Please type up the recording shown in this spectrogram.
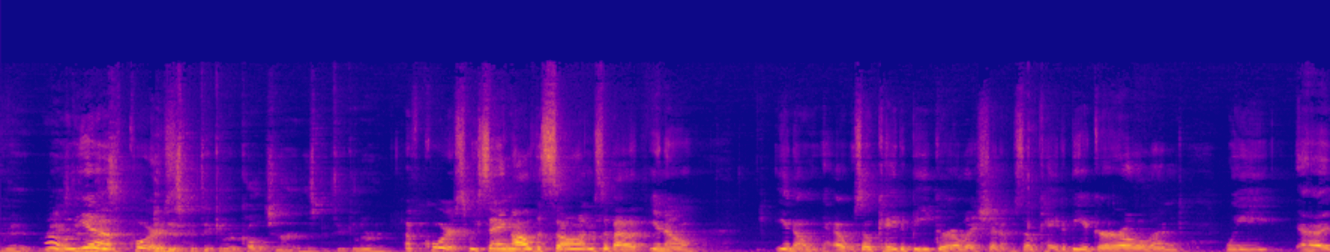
raised oh, yeah, in, this, of course. in this particular culture, in this particular. Of course, we sang um, all the songs about you know, you know, it was okay to be girlish and it was okay to be a girl, and we. Uh,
